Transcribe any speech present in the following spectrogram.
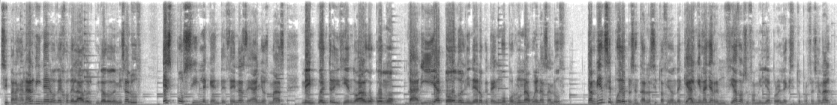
Si para ganar dinero dejo de lado el cuidado de mi salud, ¿es posible que en decenas de años más me encuentre diciendo algo como daría todo el dinero que tengo por una buena salud? También se puede presentar la situación de que alguien haya renunciado a su familia por el éxito profesional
